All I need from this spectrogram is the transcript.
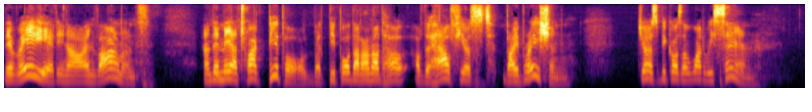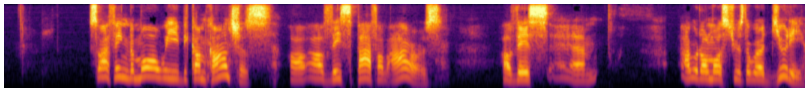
they radiate in our environment and they may attract people, but people that are not of the healthiest vibration just because of what we send. So I think the more we become conscious of, of this path of ours, of this, um, I would almost use the word duty.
